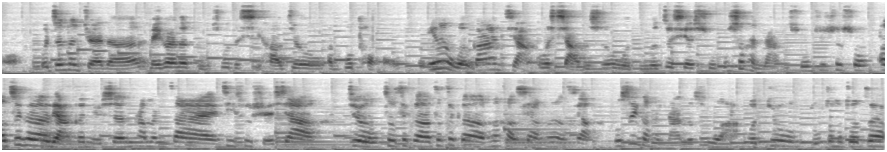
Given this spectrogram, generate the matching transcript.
么。我真的觉得每个人的读书的喜好就很不同。因为我刚刚讲，我小的时候我读的这些书不是很难的书，就是说哦，这个两个女生她们在寄宿学校就做这个做这个很好笑很好笑，不是一个很难的书啊。我就读这么多这样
